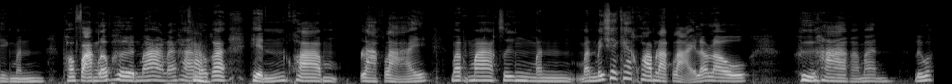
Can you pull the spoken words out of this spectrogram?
ริง ๆ มันพอฟังแล้วเพลินมากนะคะค่ะแล้วก็เห็นความหลากหลายมาก ๆ ซึ่งมันมันไม่ใช่แค่ความหลากหลายแล้วเราฮือฮากับมันห รือว่า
